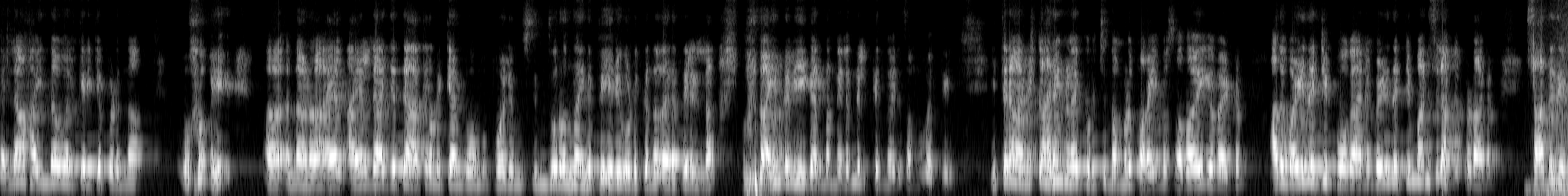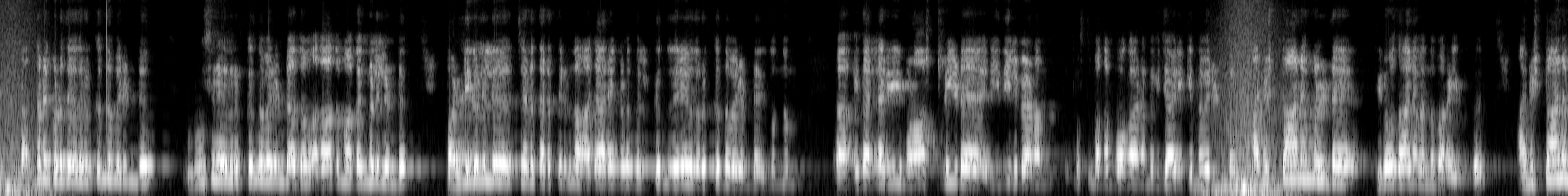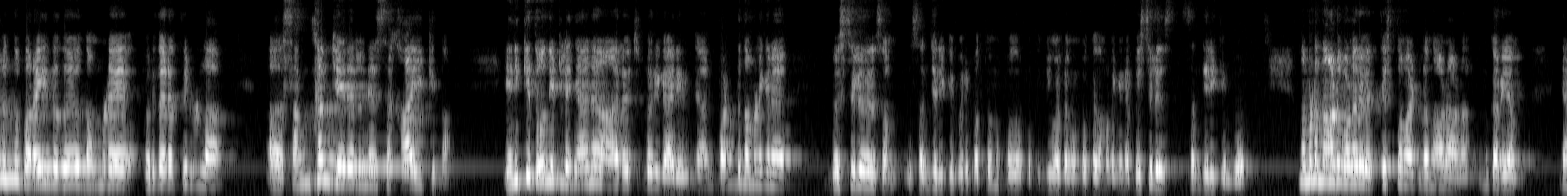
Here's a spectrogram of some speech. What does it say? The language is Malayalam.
എല്ലാ ഹൈന്ദവവൽക്കരിക്കപ്പെടുന്ന എന്താണ് അയൽ അയൽ രാജ്യത്തെ ആക്രമിക്കാൻ പോകുമ്പോൾ പോലും സിന്ദൂർ എന്ന് അതിന് പേര് കൊടുക്കുന്ന തരത്തിലുള്ള ഒരു ഹൈന്ദവീകരണം നിലനിൽക്കുന്ന ഒരു സമൂഹത്തിൽ ഇത്തരം അനുഷ്ഠാനങ്ങളെ കുറിച്ച് നമ്മൾ പറയുമ്പോൾ സ്വാഭാവികമായിട്ടും അത് വഴിതെറ്റി പോകാനും വഴിതെറ്റി മനസ്സിലാക്കപ്പെടാനും സാധ്യതയുണ്ട്. ചന്ദനക്കുടത്തെ എതിർക്കുന്നവരുണ്ട് ഉറൂസിനെ എതിർക്കുന്നവരുണ്ട് അത് അതാത് മതങ്ങളിലുണ്ട്. പള്ളികളിൽ ചില തരത്തിലുള്ള ആചാരങ്ങൾ നിൽക്കുന്നതിനെ എതിർക്കുന്നവരുണ്ട്. ഇതൊന്നും ഇതല്ല രീതി. മൊണാസ്ട്രിയുടെ രീതിയിൽ വേണം ക്രിസ്തുമതം പോകാനെന്ന് വിചാരിക്കുന്നവരുണ്ട്. അനുഷ്ഠാനങ്ങളുടെ തിരോധാനം എന്ന് പറയുന്നത്. അനുഷ്ഠാനം എന്ന് പറയുന്നത് നമ്മുടെ ഒരു തരത്തിലുള്ള സംഘം ചേരലിനെ സഹായിക്കുന്ന. എനിക്ക് തോന്നിയിട്ടില്ല ഞാൻ ആലോചിച്ചിട്ടുള്ള ഒരു കാര്യം. ഞാൻ പണ്ട് നമ്മളിങ്ങനെ ബസ്സിൽ സഞ്ചരിക്കുമ്പോൾ ഒരു പത്ത് മുപ്പത് മുപ്പത്തഞ്ച് കൊല്ലം മുമ്പൊക്കെ നമ്മളിങ്ങനെ ബസ്സിൽ സഞ്ചരിക്കുമ്പോൾ നമ്മുടെ നാട് വളരെ വ്യത്യസ്തമായിട്ടുള്ള നാടാണ്. നമുക്കറിയാം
